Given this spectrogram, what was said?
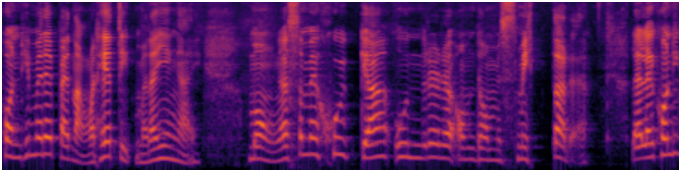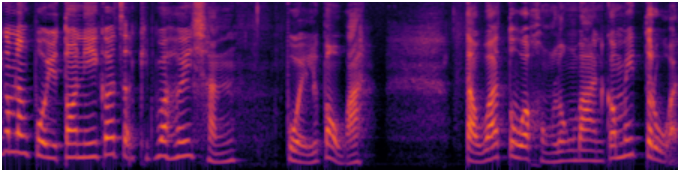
คนที่ไม่ได้ไปต่างประเทศติดมาได้ยังไง många som är sjuka undrar om de är smittade หลายๆคนที่กำลังป่วยอยู่ตอนนี้ก็จะคิดว่าเฮ้ยฉันป่วยหรือเปล่าวะ แต่ว่าตัวของโรงพยาบาลก็ไม่ตรวจ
